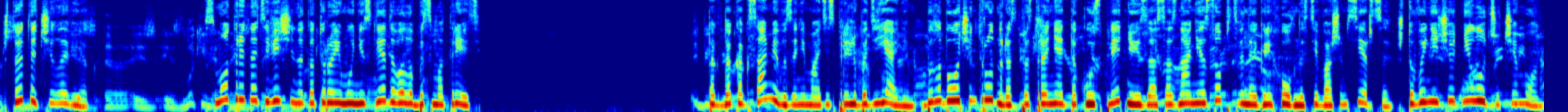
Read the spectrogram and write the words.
что этот человек смотрит на те вещи, на которые ему не следовало бы смотреть? Тогда как сами вы занимаетесь прелюбодеянием, было бы очень трудно распространять такую сплетню из-за осознания собственной греховности в вашем сердце, что вы ничуть не лучше, чем он.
